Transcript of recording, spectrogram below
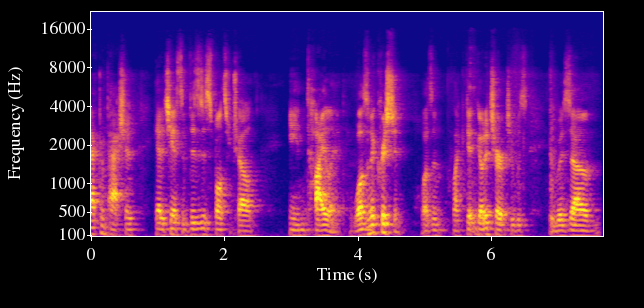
at Compassion, he had a chance to visit his sponsor child in Thailand. He wasn't a Christian. wasn't like didn't go to church. It was it was um,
